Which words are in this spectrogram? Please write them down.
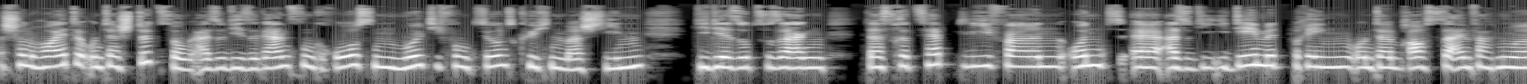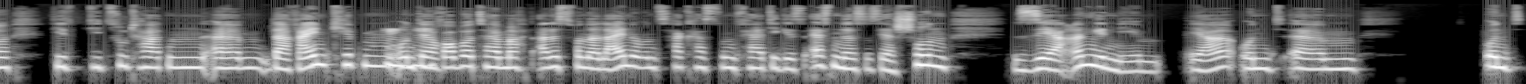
schon heute Unterstützung, also diese ganzen großen Multifunktionsküchenmaschinen, die dir sozusagen das Rezept liefern und äh, also die Idee mitbringen und dann brauchst du einfach nur die, die Zutaten ähm, da reinkippen mhm. und der Roboter macht alles von alleine und zack hast du ein fertiges Essen. Das ist ja schon sehr angenehm, ja und ähm, und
